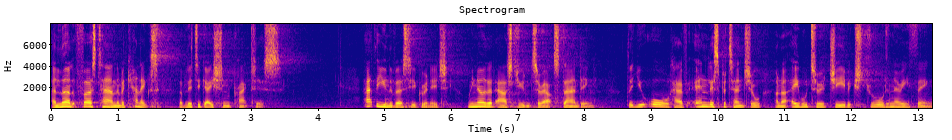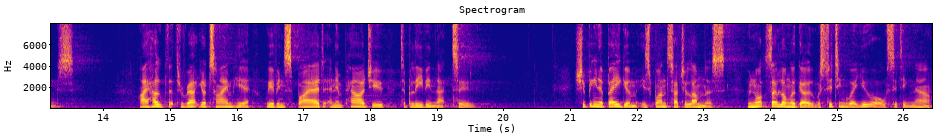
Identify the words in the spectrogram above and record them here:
and learn at first hand the mechanics of litigation practice. At the University of Greenwich, we know that our students are outstanding, that you all have endless potential and are able to achieve extraordinary things. I hope that throughout your time here, we have inspired and empowered you to believe in that too. Shabina Begum is one such alumnus who not so long ago was sitting where you are all sitting now.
